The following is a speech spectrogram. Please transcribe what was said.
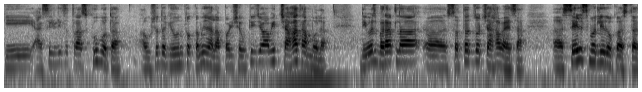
की ॲसिडिटीचा त्रास खूप होता. औषधं घेऊन तो कमी झाला. पण शेवटी जेव्हा आम्ही चहा थांबवला दिवसभरातला सतत जो चहा व्हायचा सेल्समधली लोकं असतात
